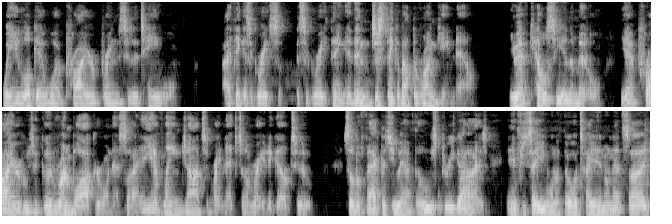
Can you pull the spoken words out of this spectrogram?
when you look at what Pryor brings to the table, I think it's a great it's a great thing. And then just think about the run game now. You have Kelce in the middle. You have Pryor, who's a good run blocker on that side, and you have Lane Johnson right next to him, ready to go too. So the fact that you have those three guys, and if you say you want to throw a tight end on that side,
